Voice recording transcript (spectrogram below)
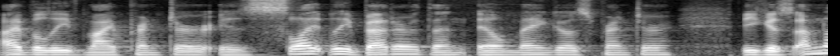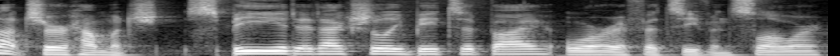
I believe my printer is slightly better than Ilmango's printer because I'm not sure how much speed it actually beats it by or if it's even slower,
